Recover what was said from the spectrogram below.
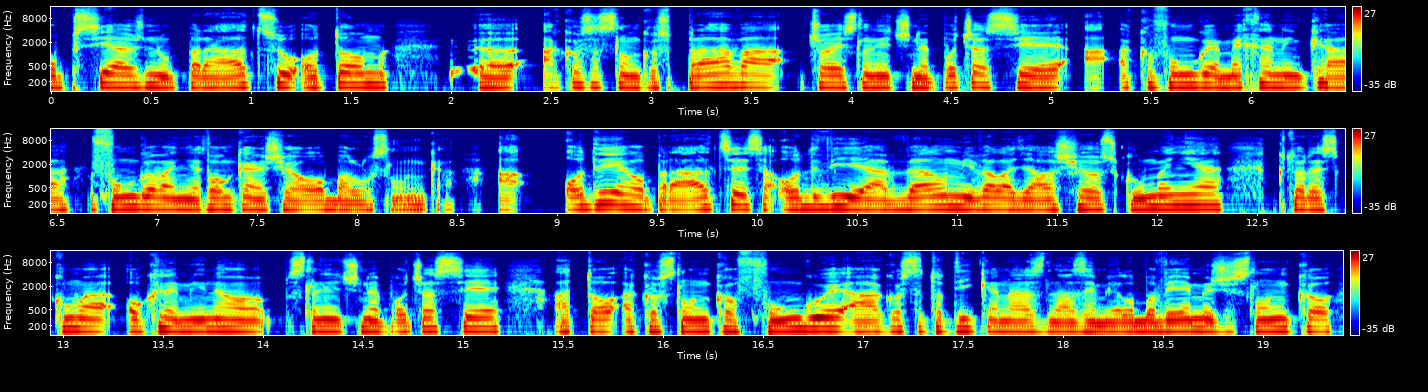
obsiažnú prácu o tom, e, ako sa Slnko správa, čo je slnečné počasie a ako funguje mechanika fungovania vonkajšieho obalu Slnka. A od jeho práce sa odvíja veľmi veľa ďalšieho skúmenia, ktoré skúma okrem iného slnečné počasie a to, ako slnko funguje a ako sa to týka nás na Zemi. Lebo vieme, že slnko,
